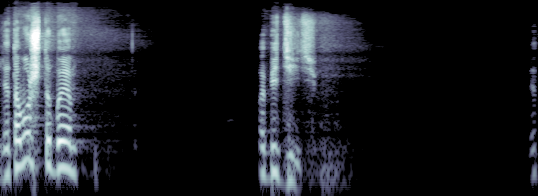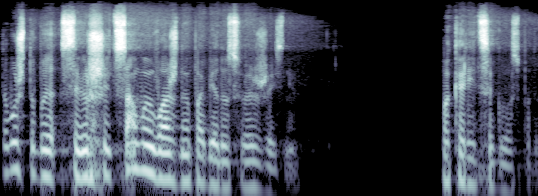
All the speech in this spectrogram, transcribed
для того, чтобы победить. Для того, чтобы совершить самую важную победу в своей жизни. Покориться Господу.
